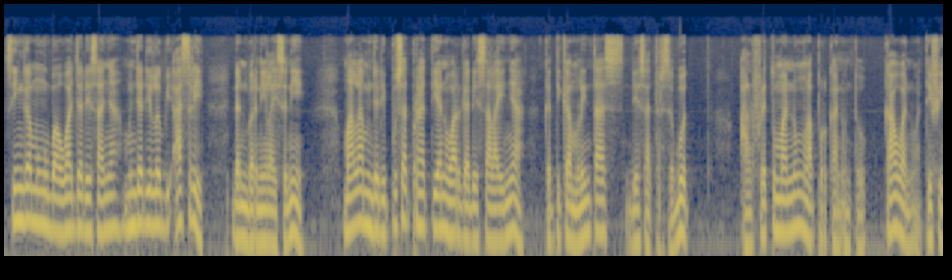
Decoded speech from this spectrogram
sehingga mengubah wajah desanya menjadi lebih asri dan bernilai seni malah menjadi pusat perhatian warga desa lainnya ketika melintas desa tersebut. Alfred Tumanung melaporkan untuk Kawan TV.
